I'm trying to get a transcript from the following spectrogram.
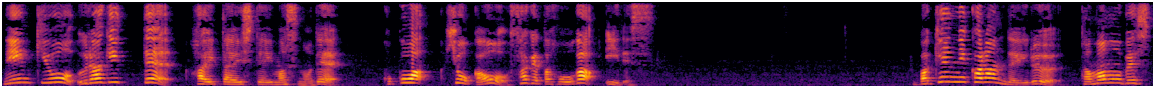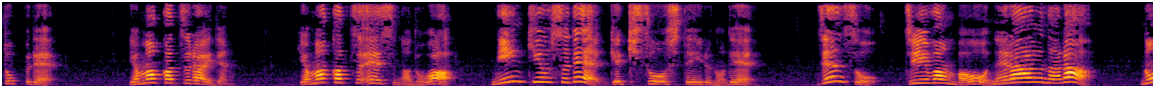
人気を裏切って敗退していますので、ここは評価を下げた方がいいです。馬券に絡んでいるタマモベストプレイ、山勝ライデン、山勝エースなどは人気薄で激走しているので、前走 G1 馬を狙うなら、ノ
